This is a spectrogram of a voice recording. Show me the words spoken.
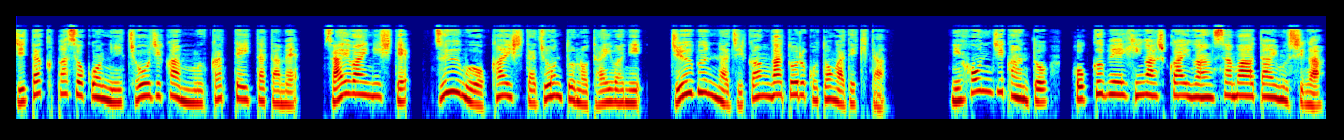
自宅パソコンに長時間向かっていたため、幸いにしてズームを介したジョンとの対話に十分な時間が取ることができた。日本時間と北米東海岸サマータイム氏が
